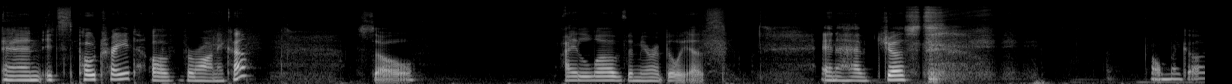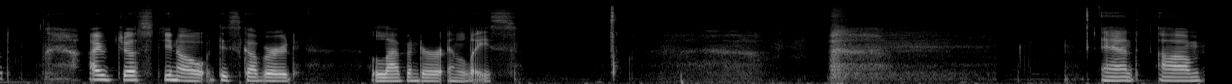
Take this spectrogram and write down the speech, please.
and it's portrait of Veronica so I love the Mirabilias and I have just my god I've just you know discovered lavender and lace and um,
